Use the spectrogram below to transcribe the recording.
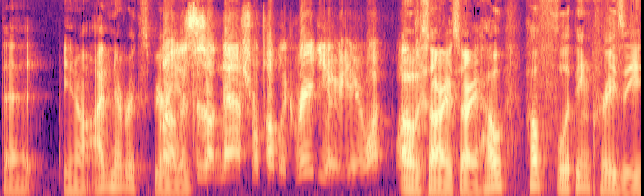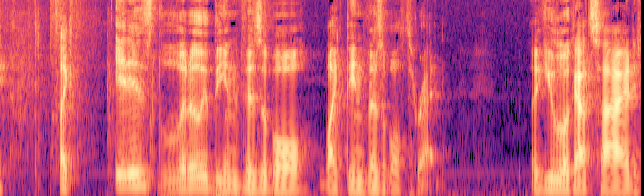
that you know I've never Well, experienced. this is on National Public Radio here. What? what Oh, sorry, sorry. How how flipping crazy! Like it is literally the invisible, like the invisible threat. Like you look outside,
